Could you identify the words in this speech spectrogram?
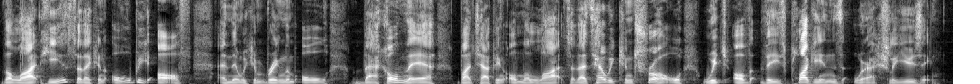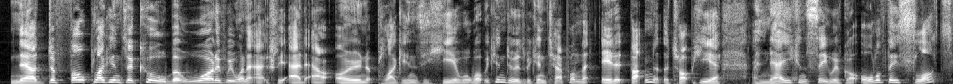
the light here so they can all be off and then we can bring them all back on there by tapping on the light. So that's how we control which of these plugins we're actually using. Now, default plugins are cool, but what if we want to actually add our own plugins here? Well, what we can do is we can tap on the edit button at the top here, and now you can see we've got all of these slots.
